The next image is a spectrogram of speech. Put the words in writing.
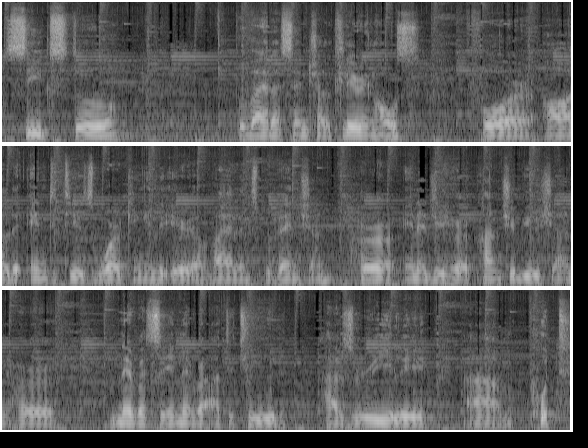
seeks to provide a central clearinghouse for all the entities working in the area of violence prevention. Her energy, her contribution, her never say never attitude has really um, put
